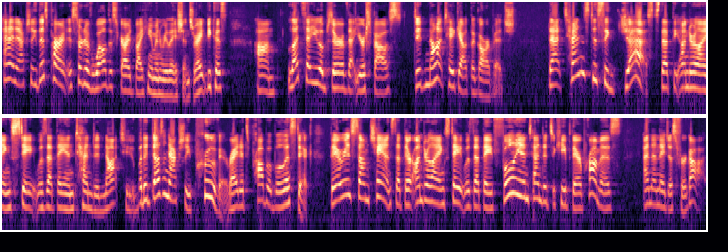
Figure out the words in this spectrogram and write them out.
And actually, this part is sort of well described by human relations, right? Because um, let's say you observe that your spouse did not take out the garbage that tends to suggest that the underlying state was that they intended not to, but it doesn't actually prove it, right? It's probabilistic. There is some chance that their underlying state was that they fully intended to keep their promise and then they just forgot.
